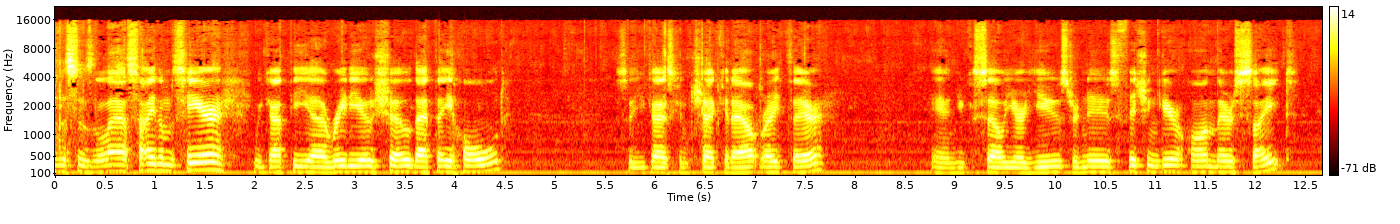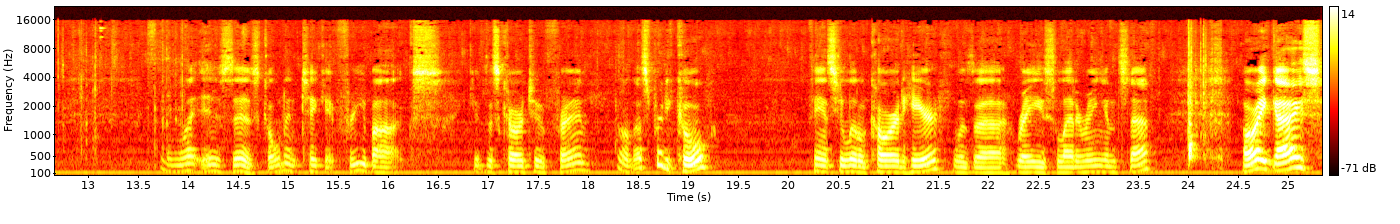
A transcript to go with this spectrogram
this is the last items here. We got the uh, radio show that they hold. So you guys can check it out right there. And you can sell your used or new fishing gear on their site. What is this? Golden ticket free box. Give this card to a friend. Oh, that's pretty cool. Fancy little card here with uh, raised lettering and stuff. Alright guys,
